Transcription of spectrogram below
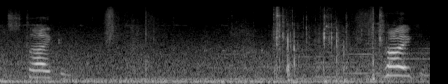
It's striking. Striking.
